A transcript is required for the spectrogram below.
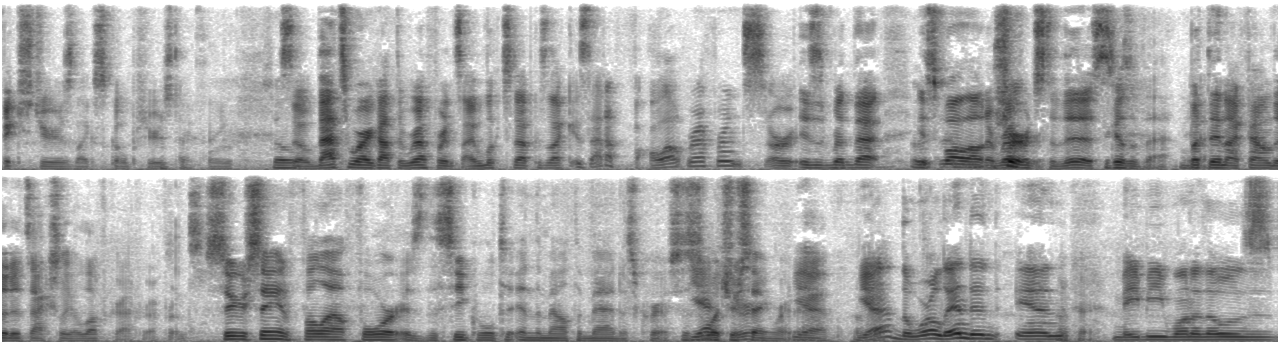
fixtures, like sculptures type thing. So- So, that's where I got the reference. I looked it up because like, is that a Fallout reference, or is that is Fallout a Sure, reference to this? because of that. But then I found that it's actually a Lovecraft reference. So you're saying Fallout 4 is the sequel to In the Mouth of Madness, Chris? This is what you're saying right yeah. now. Yeah, yeah. the world ended, and Okay. maybe one of those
